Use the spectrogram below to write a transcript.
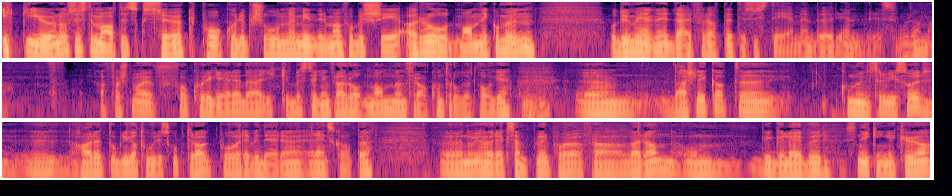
ikke gjør noe systematisk søk på korrupsjon, med mindre man får beskjed av rådmannen i kommunen. Og du mener derfor at dette systemet bør endres. Hvordan da? Ja, først må jeg få korrigere. Det er ikke bestilling fra rådmannen, men fra kontrollutvalget. Mm -hmm. Det er slik at kommunens revisor har et obligatorisk oppdrag på å revidere regnskapet. Når vi hører eksempler på, fra Verran om byggeløyver, sniking i køa,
